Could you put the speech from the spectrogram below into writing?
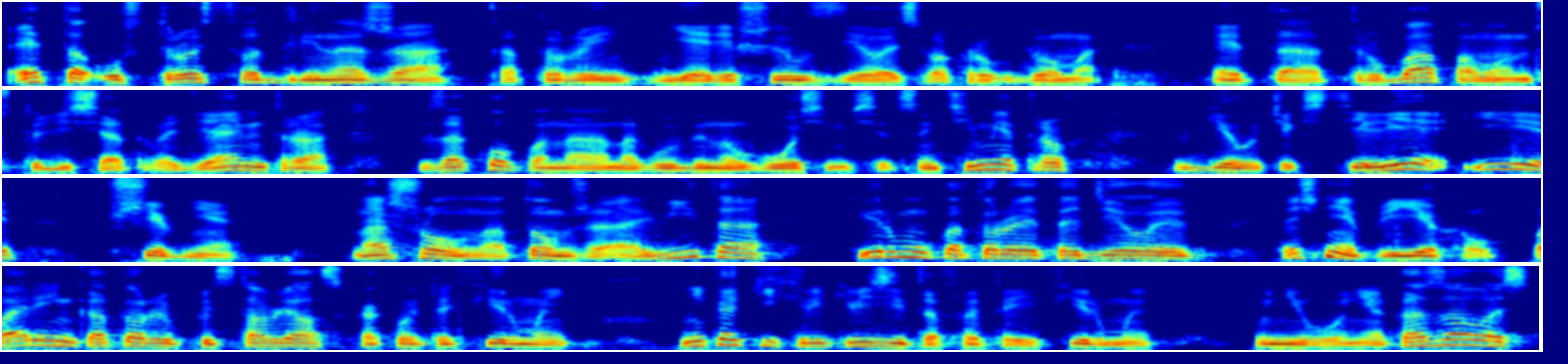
Это устройство дренажа, который я решил сделать вокруг дома. Это труба, по-моему, 110 диаметра, закопана на глубину 80 сантиметров в геотекстиле и в щебне. Нашел на том же Авито фирму, которая это делает. Точнее, приехал парень, который представлялся какой-то фирмой. Никаких реквизитов этой фирмы у него не оказалось.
